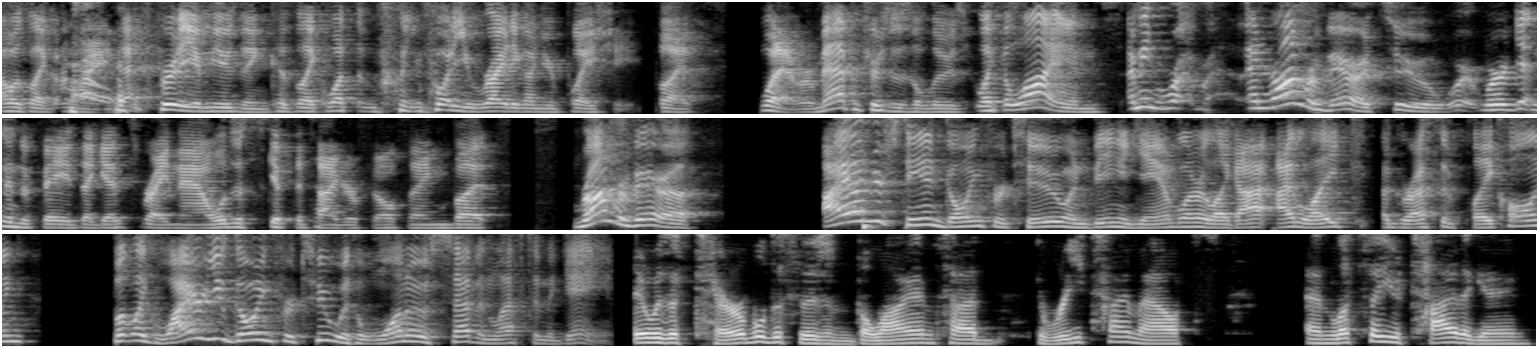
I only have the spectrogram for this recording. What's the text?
I was like, all right, that's pretty amusing because like what the what are you writing on your play sheet? But whatever. Matt Patricia's a loser. Like the Lions, I mean, and Ron Rivera too. We're, we're getting into fades, I guess, right now. We'll just skip the Tiger Phil thing, but Ron Rivera. I understand going for two and being a gambler. Like I, I like aggressive play calling, but like, why are you going for two with 107 left in the game? It was a terrible decision. The Lions had three timeouts, and let's say you tie the game.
